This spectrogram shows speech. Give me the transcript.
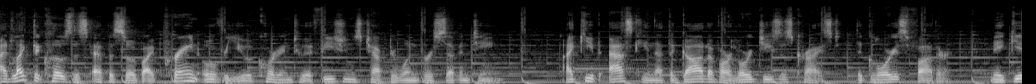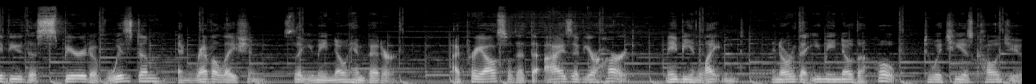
I'd like to close this episode by praying over you according to Ephesians chapter 1 verse 17. I keep asking that the God of our Lord Jesus Christ, the glorious Father, may give you the spirit of wisdom and revelation so that you may know him better. I pray also that the eyes of your heart may be enlightened, in order that you may know the hope to which he has called you,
